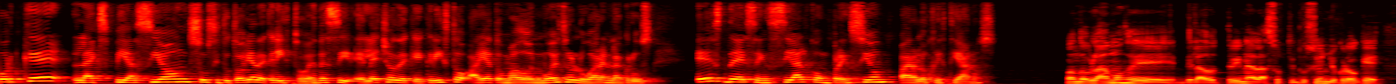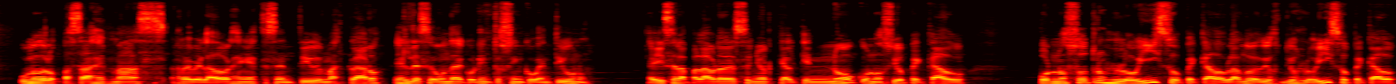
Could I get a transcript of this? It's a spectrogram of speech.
¿Por qué la expiación sustitutoria de Cristo, es decir, el hecho de que Cristo haya tomado nuestro lugar en la cruz, es de esencial comprensión para los cristianos? Cuando hablamos de, la doctrina de la sustitución, yo creo que uno de los pasajes más reveladores en este sentido y más claros es el de 2 de Corintios 5:21. Ahí dice la palabra del Señor que al que no conoció pecado, por nosotros lo hizo pecado, hablando de Dios, Dios lo hizo pecado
